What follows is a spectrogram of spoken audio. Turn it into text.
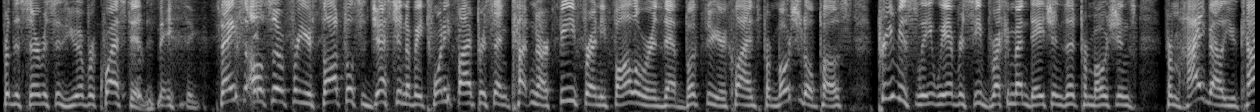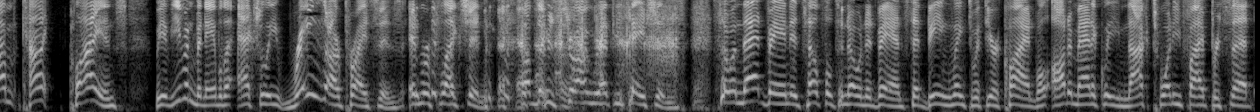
for the services you have requested. amazing. Thanks also for your thoughtful suggestion of a 25% cut in our fee for any followers that book through your client's promotional posts. Previously, we have received recommendations and promotions from high value com- con- clients. We have even been able to actually raise our prices in reflection of their strong reputations. So, in that vein, it's helpful to know in advance that being linked with your client will automatically knock 25%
